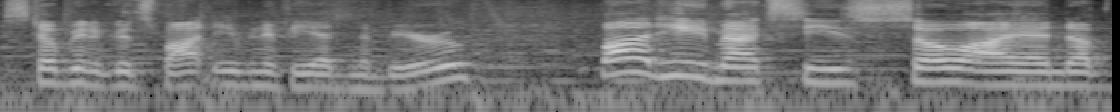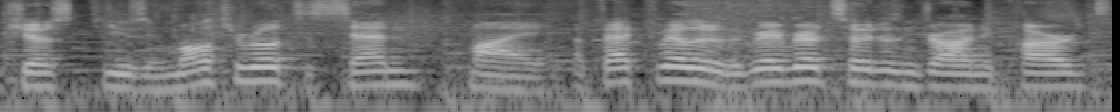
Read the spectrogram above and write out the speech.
still be in a good spot even if he had Nibiru. But he max sees, so I end up just using Multi-Role to send my effect veiler to the graveyard so he doesn't draw any cards.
